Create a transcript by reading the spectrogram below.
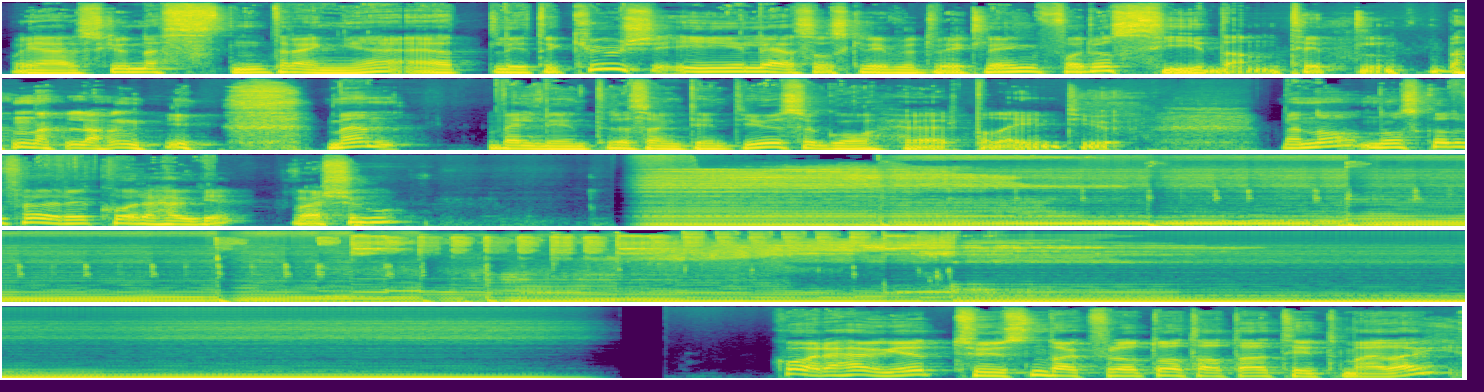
Og jeg skulle nesten trenge et lite kurs i lese- og skriveutvikling for å si den tittelen. Den er lang. Men veldig interessant intervju, så gå og hør på det intervjuet. Men nå, nå skal du få høre Kåre Hauge. Vær så god. Kåre Hauge, tusen takk for at du har tatt deg tid til meg i dag.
